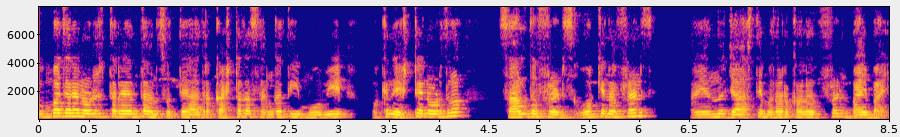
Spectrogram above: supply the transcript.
ತುಂಬ ಜನ ನೋಡಿರ್ತಾರೆ ಅಂತ ಅನಿಸುತ್ತೆ, ಆದರೆ ಕಷ್ಟದ ಸಂಗತಿ ಈ ಮೂವಿ ಓಕೆನಾ ಎಷ್ಟೇ ನೋಡಿದ್ರು ಸಾಲದು ಫ್ರೆಂಡ್ಸ್ ಓಕೆನಾ ಫ್ರೆಂಡ್ಸ್ ಇನ್ನೂ ಜಾಸ್ತಿ ಮಾತಾಡ್ಕೊಳ್ಳೋ ಫ್ರೆಂಡ್ ಬಾಯ್ ಬಾಯ್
